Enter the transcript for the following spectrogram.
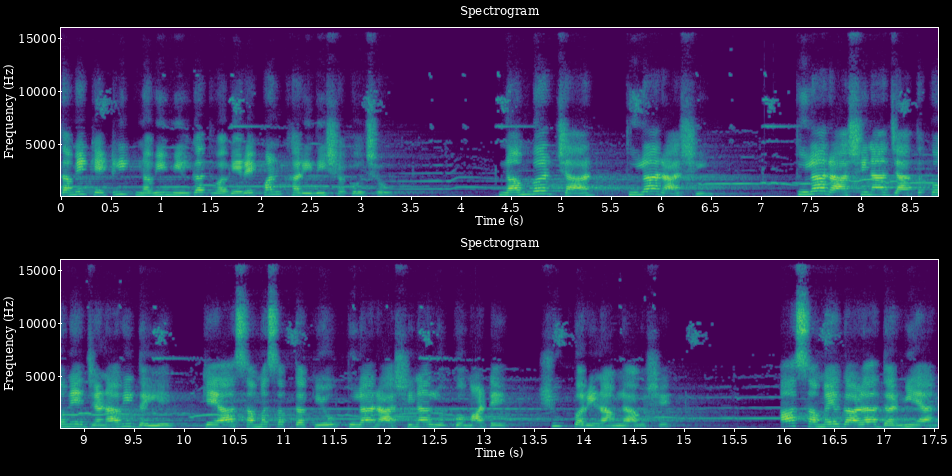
તમે કેટલીક નવી મિલકત વગેરે પણ ખરીદી શકો છો. નંબર ચાર, તુલા રાશિ. તુલા રાશિના જાતકોને જણાવી દઈએ કે આ સમસપ્તક યોગ તુલા રાશિના લોકો માટે શુભ પરિણામ લાવશે. આ સમયગાળા દરમિયાન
